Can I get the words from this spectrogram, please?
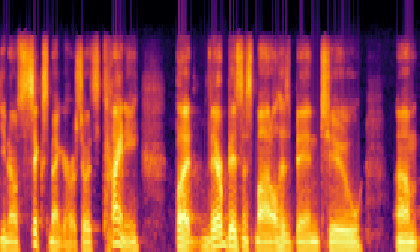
you know, six megahertz. So it's tiny, but their business model has been to um,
